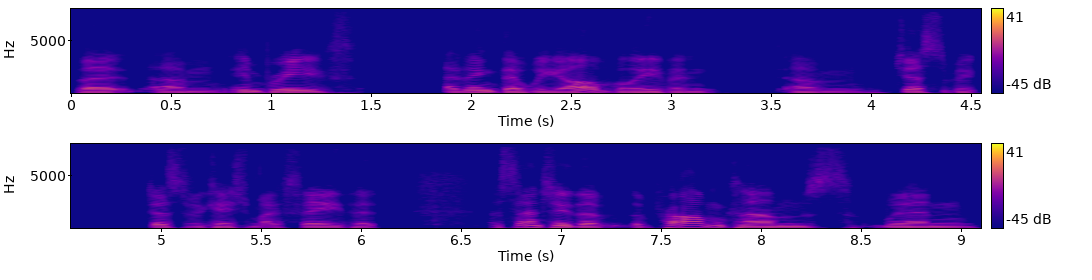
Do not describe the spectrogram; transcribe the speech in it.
but um in brief, I think that we all believe in um justification justification by faith. That essentially the the problem comes when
